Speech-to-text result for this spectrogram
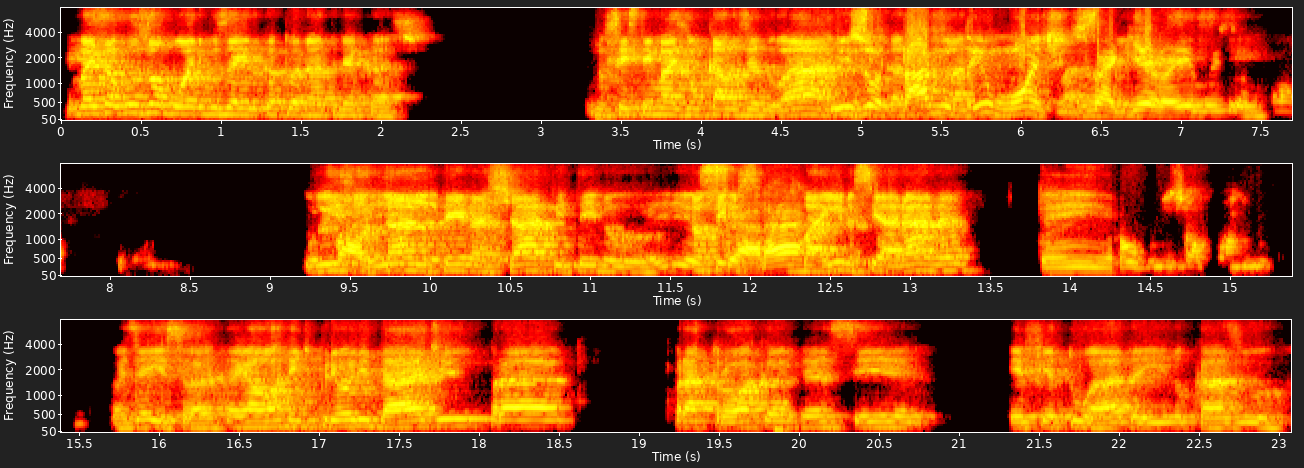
tem mais alguns homônimos aí no campeonato, né, Cássio? Não sei se tem mais um Carlos Eduardo. Luiz Otávio tem um monte de zagueiro aí, Luiz Otávio. Luiz Otávio tem na Chape, tem no, no Ceará. No Bahia, no Ceará, né? Tem alguns autônomos. Mas é isso, tem a ordem de prioridade para a troca né, ser efetuada aí, no caso,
